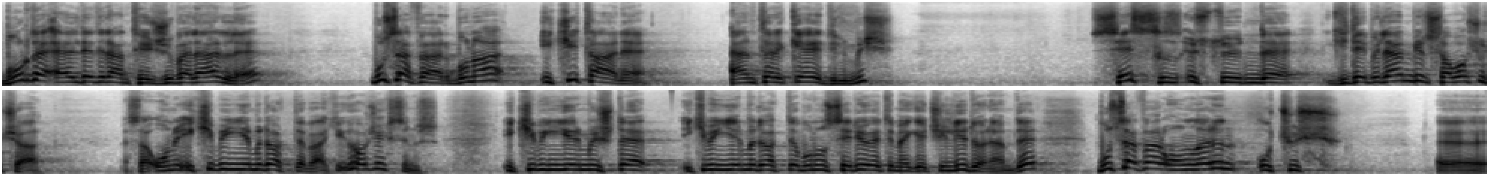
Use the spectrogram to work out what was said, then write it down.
Burada elde edilen tecrübelerle bu sefer buna iki tane enterke edilmiş ses hız üstünde gidebilen bir savaş uçağı. Mesela onu 2024'te belki göreceksiniz. 2023'te, 2024'te bunun seri üretime geçildiği dönemde bu sefer onların uçuş e,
